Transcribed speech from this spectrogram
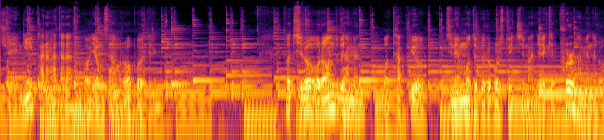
주행이 가능하다는 거 영상으로 보여드립니다. 터치로 어라운드 뷰 하면 뭐 탑뷰, 진행 모드 뷰를 볼 수도 있지만 이렇게 풀 화면으로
